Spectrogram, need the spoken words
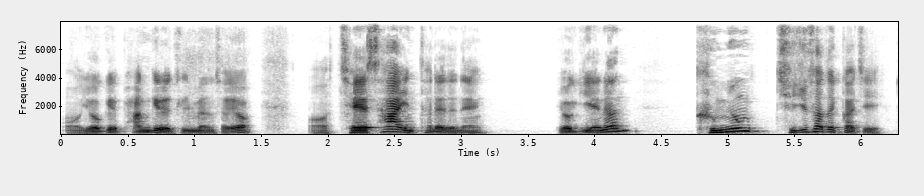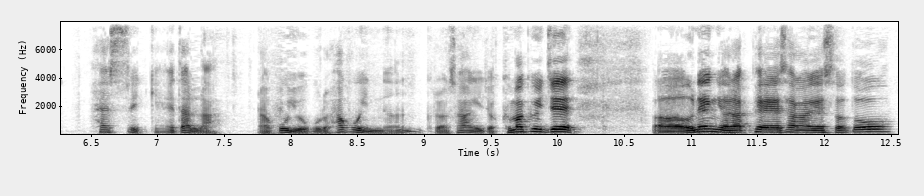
어, 여기에 반기를 들면서요 어, 제4 인터넷은행 여기에는 금융 지주사들까지 할 수 있게 해달라라고 요구를 하고 있는 그런 상황이죠. 그만큼 이제 어, 은행연합회 상황에서도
